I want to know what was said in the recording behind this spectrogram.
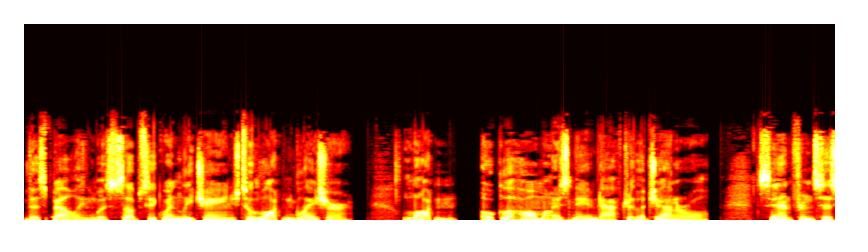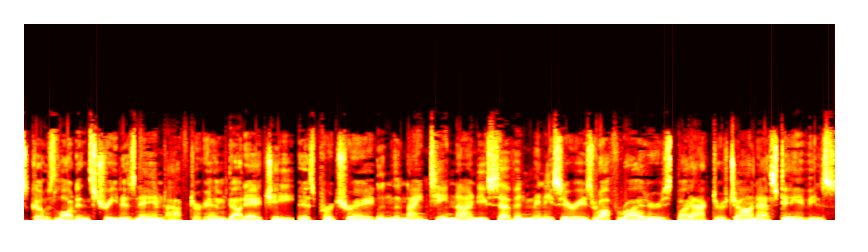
the spelling was subsequently changed to Lawton Glacier. Lawton, Oklahoma is named after the general. San Francisco's Lawton Street is named after him. He is portrayed in the 1997 miniseries Rough Riders by actor John S. Davies.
